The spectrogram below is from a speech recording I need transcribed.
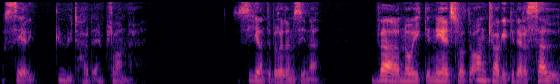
å se det. Gud hadde en plan med det. Sier han til brødrene sine.: Vær nå ikke nedslått, og anklag ikke dere selv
